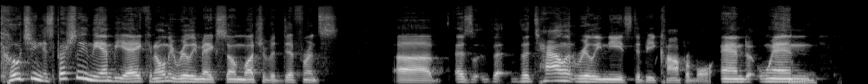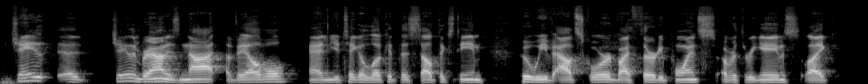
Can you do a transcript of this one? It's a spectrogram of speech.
coaching, especially in the NBA, can only really make so much of a difference. Uh, as the, the talent really needs to be comparable, and when mm-hmm. Jay, uh, Jaylen Brown is not available, and you take a look at this Celtics team, who we've outscored by 30 points over three games, like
